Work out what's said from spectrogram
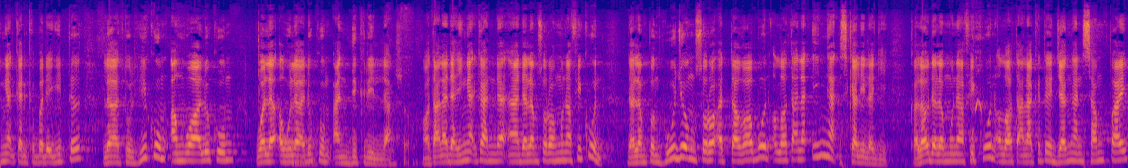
ingatkan kepada kita la tulhikum amwalukum wala auladukum an dzikrillah. Allah Taala dah ingatkan da- dalam surah Munafikun. Dalam penghujung surah At-Taghabun Allah Taala ingat sekali lagi. Kalau dalam Munafikun Allah Taala kata jangan sampai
